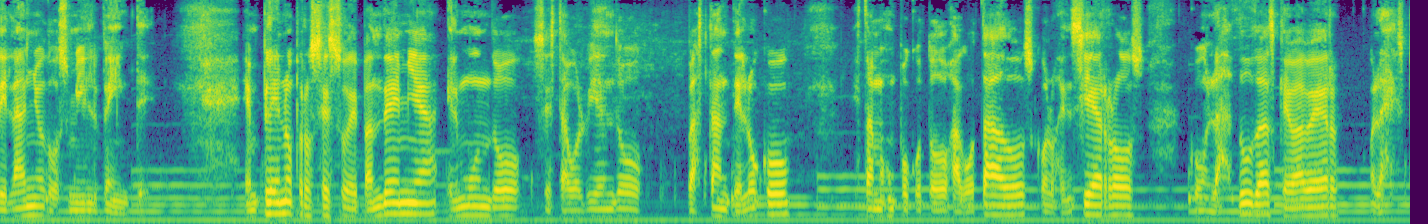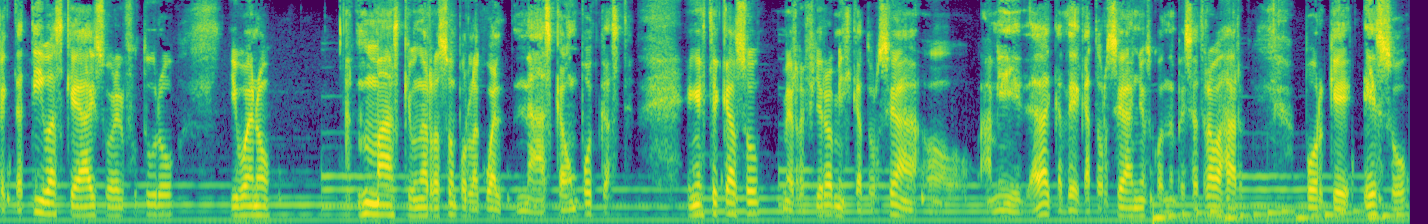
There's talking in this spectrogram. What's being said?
del año 2020 en pleno proceso de pandemia, el mundo se está volviendo bastante loco, estamos un poco todos agotados con los encierros, con las dudas que va a haber, con las expectativas que hay sobre el futuro y bueno, más que una razón por la cual nazca un podcast. En este caso me refiero a mis 14 a, a mi edad de 14 años cuando empecé a trabajar, porque eso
